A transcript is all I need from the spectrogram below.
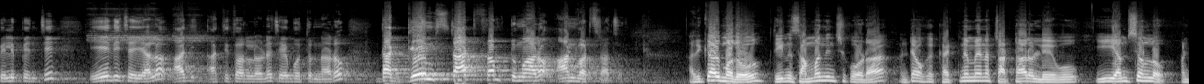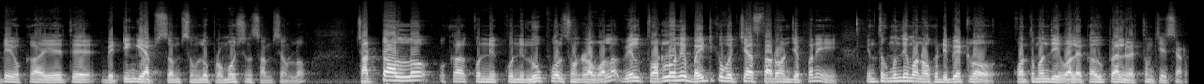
పిలిపించి ఏది చేయాలో అది అతి త్వరలోనే చేయబోతున్నారు. The game start from tomorrow onwards Raju. అది కాదు మధు దీనికి సంబంధించి కూడా అంటే ఒక కఠినమైన చట్టాలు లేవు. ఈ అంశంలో అంటే ఒక ఏదైతే బెట్టింగ్ యాప్స్ అంశంలో ప్రమోషన్స్ అంశంలో చట్టాల్లో ఒక కొన్ని కొన్ని లూప్ హోల్స్ ఉండడం వల్ల వీళ్ళు త్వరలోనే బయటికి వచ్చేస్తారు అని చెప్పని ఇంతకుముందే మనం ఒక డిబేట్లో కొంతమంది వాళ్ళ యొక్క అభిప్రాయాలు వ్యక్తం చేశారు.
